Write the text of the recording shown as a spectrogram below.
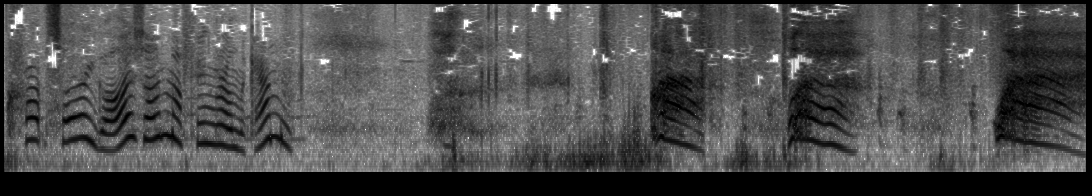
Crap. Sorry, guys. I have my finger on the camera. Ah! Ah! Wah!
